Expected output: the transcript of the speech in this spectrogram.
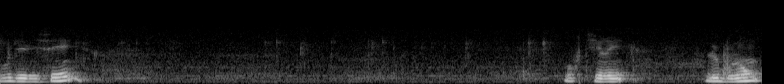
Vous dévissez. Vous retirez le boulon.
